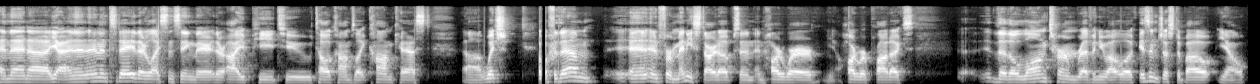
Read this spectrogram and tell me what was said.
and then uh, yeah, and then, and then, today they're licensing their their IP to telecoms like Comcast, uh, which for them and, and, for many startups and, and hardware you know hardware products, uh, the the long term revenue outlook isn't just about you know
